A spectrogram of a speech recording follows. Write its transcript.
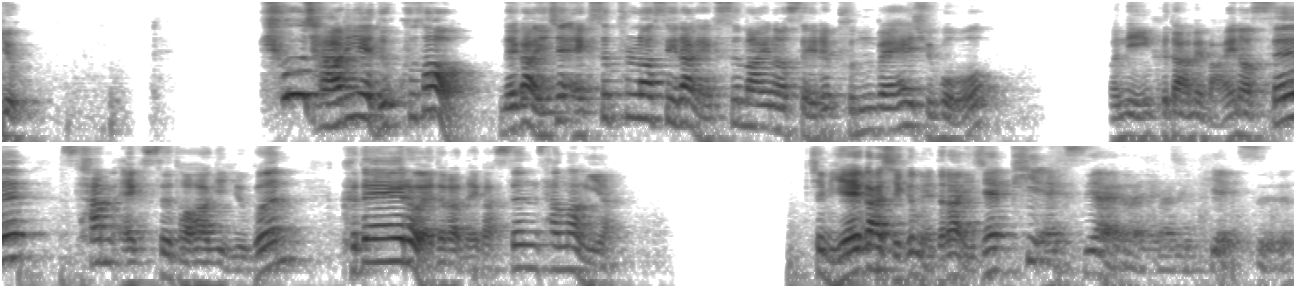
6 q 자리에 넣고서 내가 이제 x 플러스 1랑 x 마이너스 1을 분배해주고 언니 그 다음에 마이너스 3x 더하기 6은 그대로 얘들아 내가 쓴 상황이야 지금 얘가 지금 얘들아 이제 px야 얘들아 얘가 지금 px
